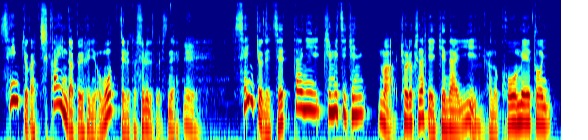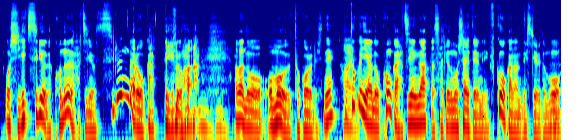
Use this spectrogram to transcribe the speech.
選挙が近いんだというふうに思っているとするとですね、ええ、選挙で絶対に緊密に、まあ、協力しなきゃいけない、うん、あの公明党にを刺激するようなこのような発言をするんだろうかっていうのは、あの思うところですね。はい、特にあの今回発言があった先ほど申し上げたように福岡なんですけれども、うん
